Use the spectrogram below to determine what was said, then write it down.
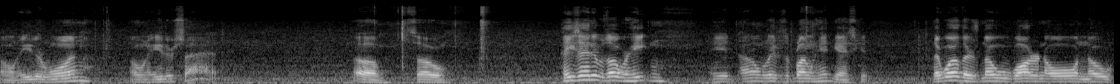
on either one, on either side. Um, so, he said it was overheating. It, I don't believe it's a blown head gasket. Well, there's no water and oil and no,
